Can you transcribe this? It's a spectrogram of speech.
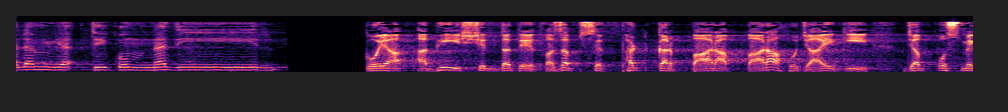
ألم يأتكم نذير گویا ابھی شدت غضب سے پھٹ کر پارا پارا ہو جائے گی۔ جب اس میں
